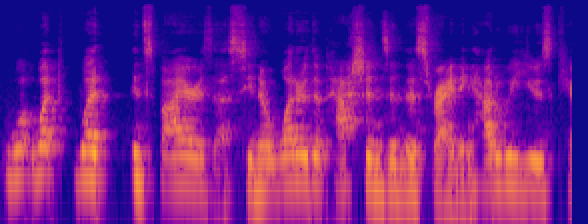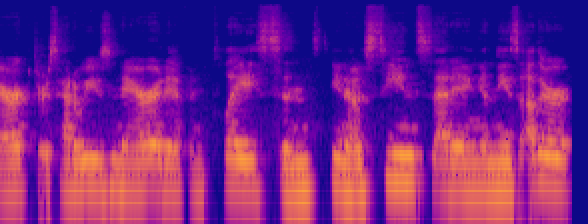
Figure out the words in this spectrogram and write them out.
what what what inspires us? You know what are the passions in this writing? How do we use characters? How do we use narrative and place and you know scene setting and these other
